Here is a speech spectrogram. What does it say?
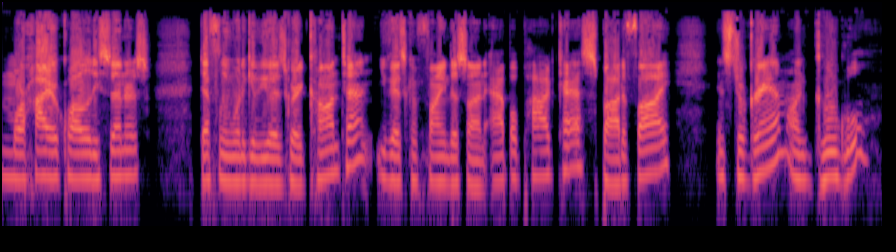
more higher quality centers. Definitely want to give you guys great content. You guys can find us on Apple Podcasts, Spotify, Instagram, on Google,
